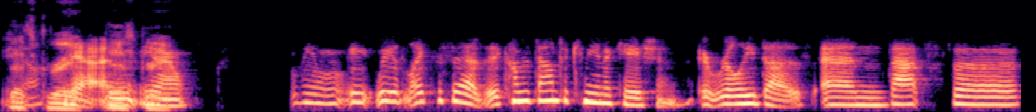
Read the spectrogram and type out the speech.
That's know? great. Yeah. That's and, great. you know, I mean, we, we, like I said, it comes down to communication. It really does. And that's the,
